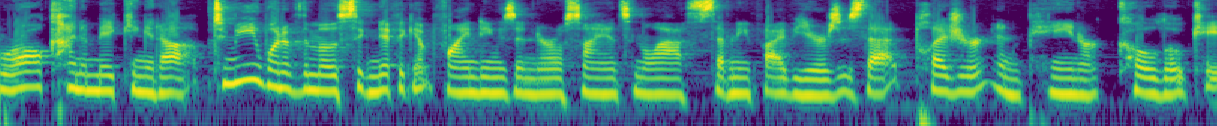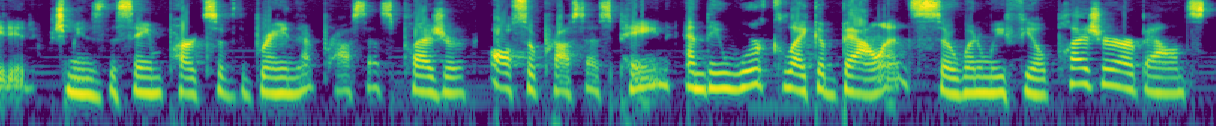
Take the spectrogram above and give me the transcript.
we're all kind of making it up. To me, one of the most significant findings in neuroscience in the last 75 years is that pleasure and pain are co located, which means the same parts of the brain that process pleasure also process pain. And they work like a balance. So when we feel pleasure, our balance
